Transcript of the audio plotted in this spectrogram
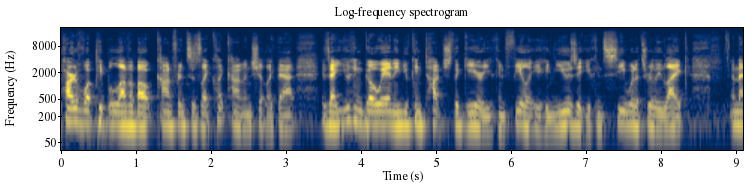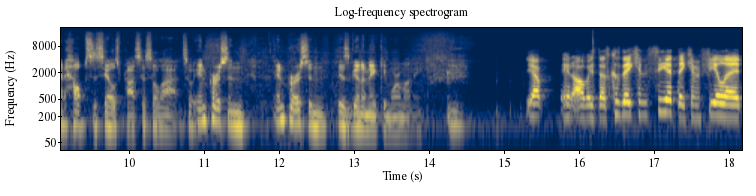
Part of what people love about conferences like ClickCon and shit like that is that you can go in and you can touch the gear, you can feel it, you can use it, you can see what it's really like, and that helps the sales process a lot. So in person, in person is going to make you more money. Yep, it always does because they can see it, they can feel it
